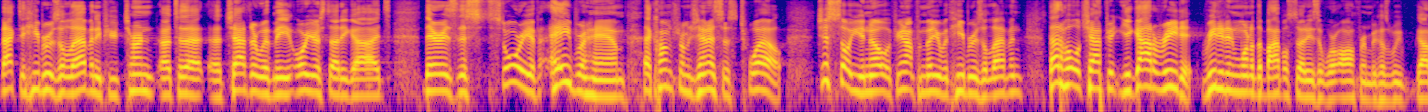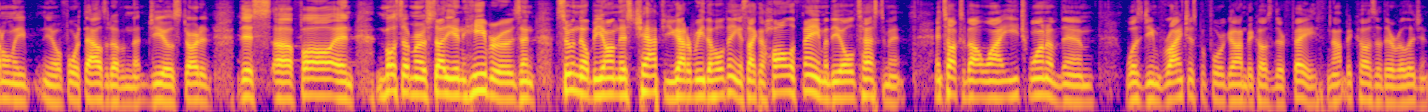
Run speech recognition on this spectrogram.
back to Hebrews 11, if you turn uh, to that uh, chapter with me or your study guides, there is this story of Abraham that comes from Genesis 12. Just so you know, if you're not familiar with Hebrews 11, that whole chapter, you got to read it. Read it in one of the Bible studies that we're offering because we've got only you know 4,000 of them that Gio started this uh, fall, and most of them are studying Hebrews, and soon they'll be on this chapter. You got to read the whole thing. It's like the Hall of Fame of the Old Testament. It talks about why each one of them was deemed righteous before God because of their faith, not because of their religion.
